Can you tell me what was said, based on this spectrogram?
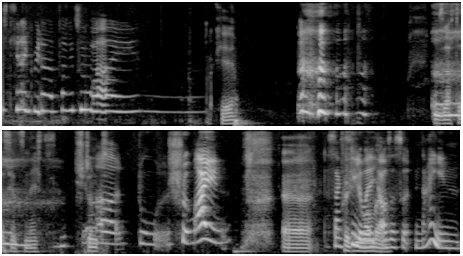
ich direkt wieder anfangen zu weinen? Okay. Mir sagt das jetzt nichts. Stimmt. Ah, du Schwein! Äh, Das sagt Pretty viel über dich aus, dass du. Nein!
